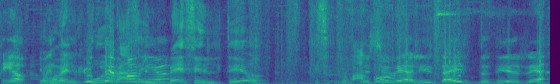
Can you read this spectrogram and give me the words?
Tío, Yo mueve el culo, imbécil, tío. Es surrealista esto, tío, o sea.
